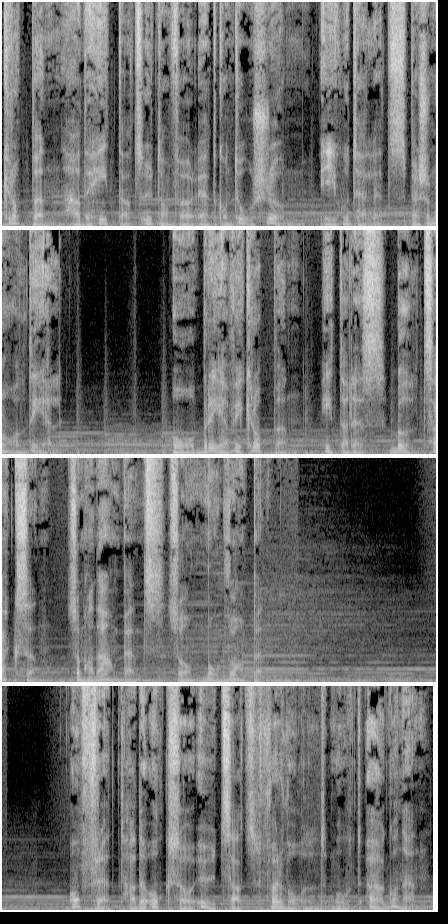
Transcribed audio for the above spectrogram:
Kroppen hade hittats utanför ett kontorsrum i hotellets personaldel och bredvid kroppen hittades bultsaxen som hade använts som mordvapen. Offret hade också utsatts för våld mot ögonen.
